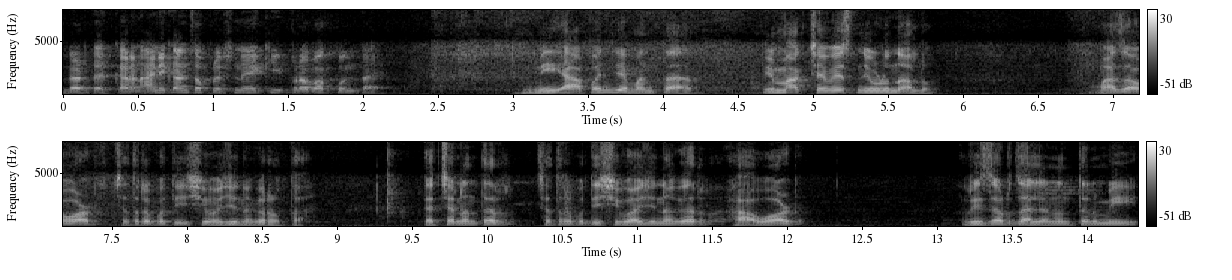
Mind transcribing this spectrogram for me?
लढतायत? कारण अनेकांचा प्रश्न आहे की प्रभाग कोणता आहे? मी आपण जे म्हणतात मी मागच्या वेळेस निवडून आलो. माझा वॉर्ड छत्रपती शिवाजीनगर होता. त्याच्यानंतर छत्रपती शिवाजीनगर हा वॉर्ड रिझर्व झाल्यानंतर मी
